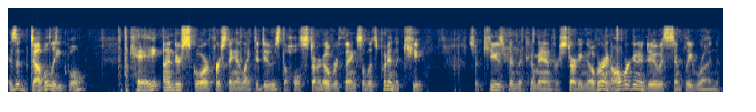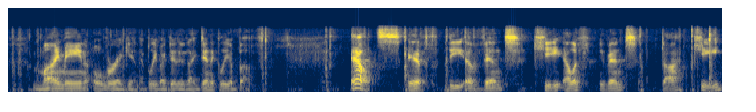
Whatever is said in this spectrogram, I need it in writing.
is a double equal k underscore first thing I'd like to do is the whole start over thing so let's put in the q so Q's been the command for starting over, and all we're going to do is simply run my main over again. I believe I did it identically above. Else, if the event key, elif event dot key,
